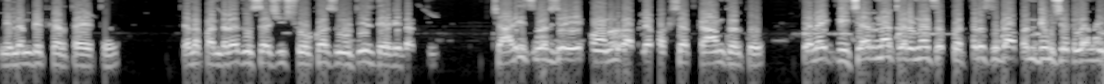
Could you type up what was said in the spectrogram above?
निलंबित करता येतं. त्याला पंधरा दिवसाची शोकॉस नोटीस द्यावी लागते. चाळीस वर्ष एक माणूस आपल्या पक्षात काम करतो. त्याला एक विचारणा करण्याचं पत्र सुद्धा आपण देऊ शकला नाही.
